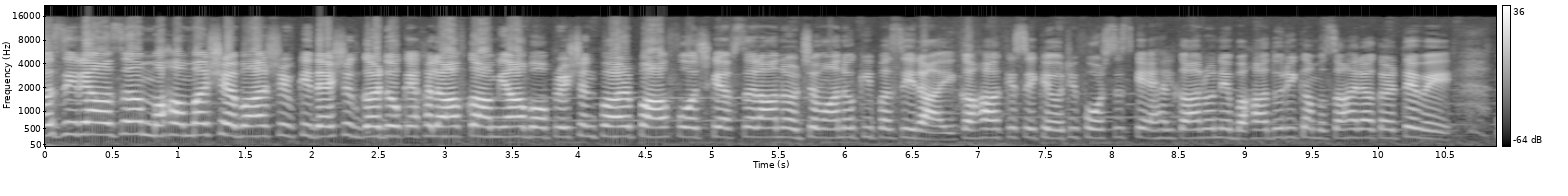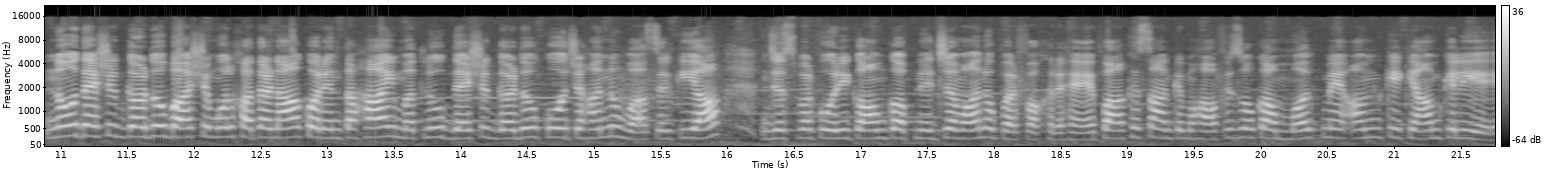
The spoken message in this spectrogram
वज़ीर अजम मोहम्मद शहबाज शरीफ की दहशत गर्दों के खिलाफ कामयाब ऑपरेशन पर पाक फौज के अफसरान और जवानों की पजीराई कहा कि सिक्योरिटी फोर्सेज के अहलकारों ने बहादुरी का मुजाहरा करते हुए नौ दहशत गर्दों, बाशमूल, खतरनाक और इंतहाई मतलूब दहशत गर्दों को जहन्नुम वासिल किया, जिस पर पूरी कौम को अपने जवानों पर फख्र है। पाकिस्तान के मुहाफ़ों का मुल्क में अमन के क्याम के लिए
